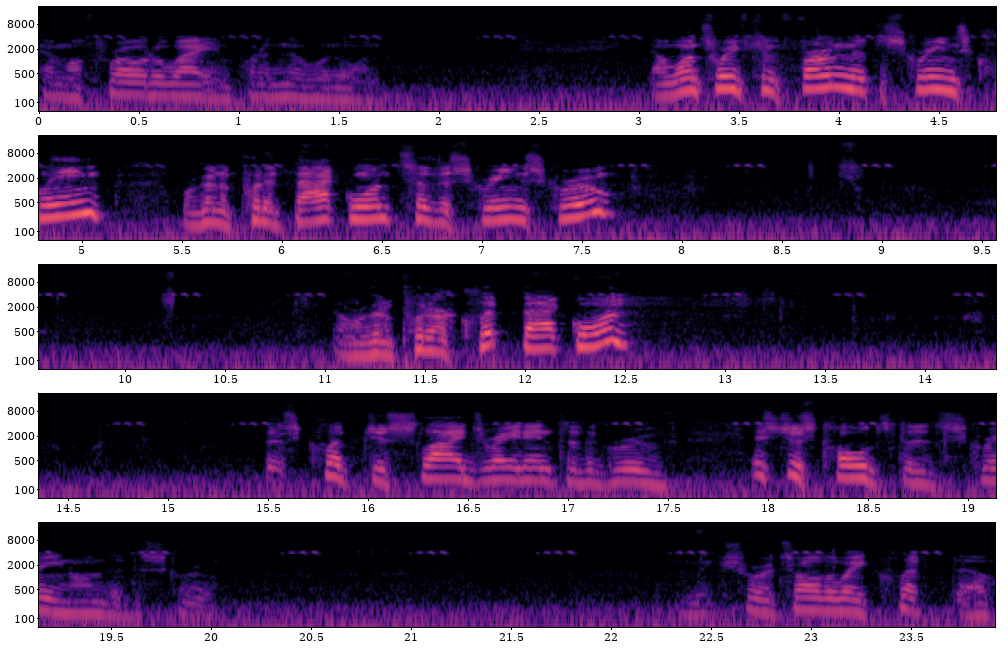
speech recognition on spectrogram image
and we'll throw it away and put a new one on. Now once we've confirmed that the screen's clean, we're going to put it back onto the screen screw. And we're going to put our clip back on. This clip just slides right into the groove. This just holds the screen onto the screw. Make sure it's all the way clipped though.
